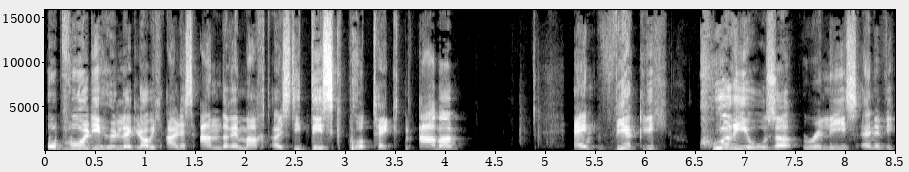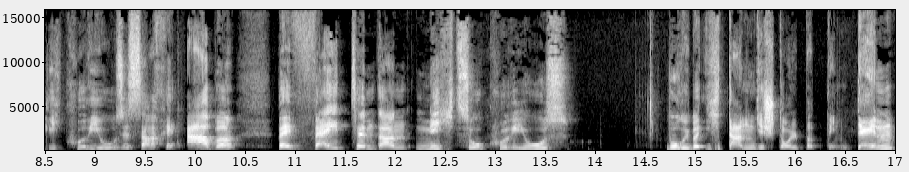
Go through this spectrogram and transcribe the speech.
obwohl die Hülle, glaube ich, alles andere macht als die Disc protecten. Aber ein wirklich kurioser Release, eine wirklich kuriose Sache, aber bei weitem dann nicht so kurios, worüber ich dann gestolpert bin. Denn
